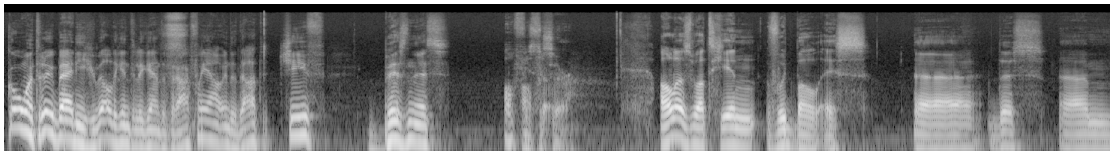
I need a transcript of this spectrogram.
Komen we terug bij die geweldig intelligente vraag van jou, inderdaad. Chief Business Officer. Officer. Alles wat geen voetbal is. Eh, dus ehm,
